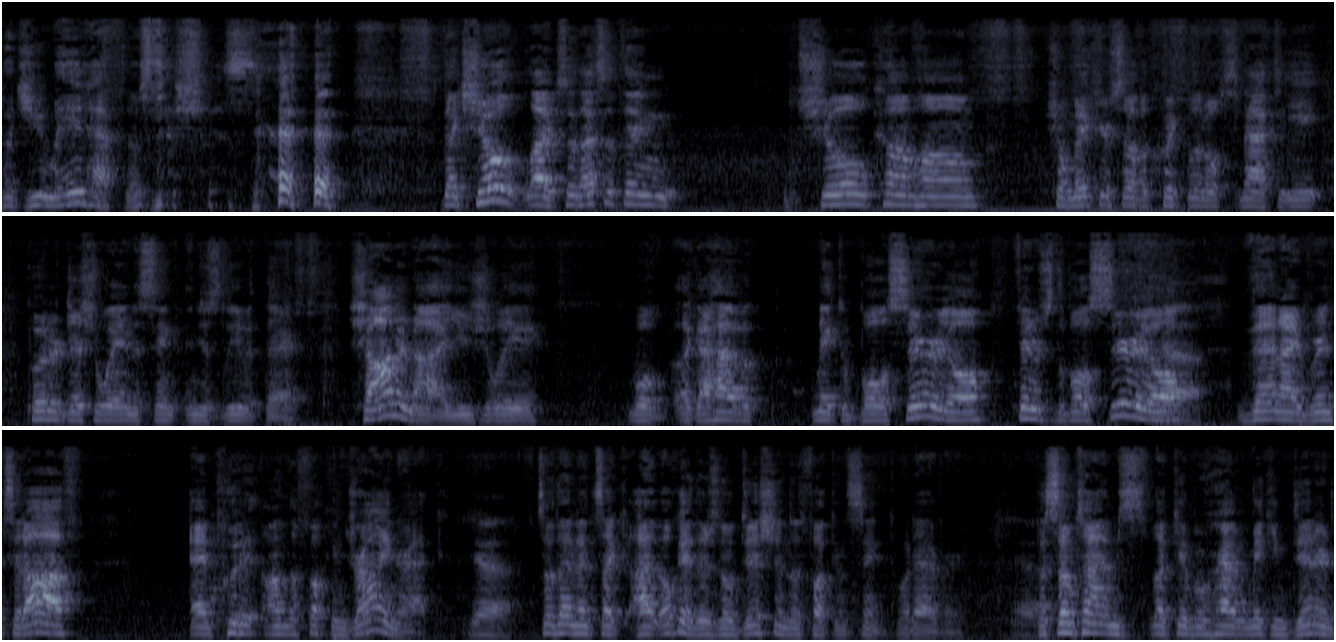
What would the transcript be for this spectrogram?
but you made half those dishes. like she'll like so that's the thing. She'll come home, she'll make herself a quick little snack to eat, put her dish away in the sink, and just leave it there. Sean and I usually, well, like I have a make a bowl of cereal, finish the bowl of cereal, Yeah. then I rinse it off, and put it on the fucking drying rack. Yeah. So then it's like, I, okay, there's no dish in the fucking sink, whatever. Yeah. But sometimes, like if we're having making dinner,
